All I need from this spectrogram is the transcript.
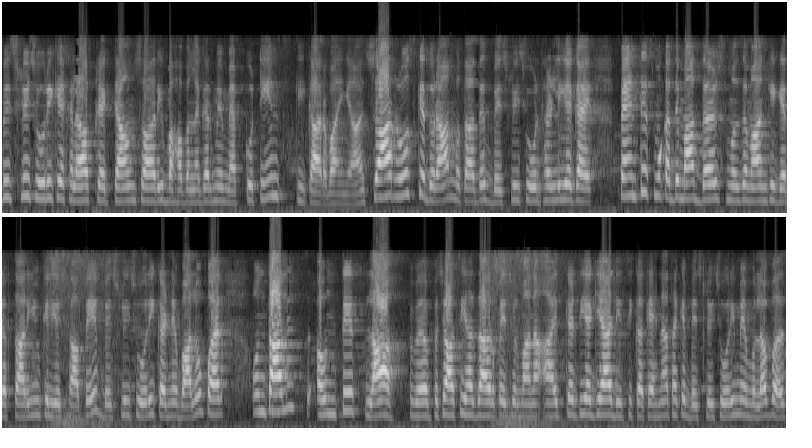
बिजली चोरी के खिलाफ क्रैकडाउन जारी। बहावलनगर में मैपको टीम्स की कार्रवाइयाँ। चार रोज के दौरान मुताद बिजली चोर धर लिए गए। 35 मुकदमा दर्ज मुलजमान की गिरफ्तारियों के लिए छापे। बिजली चोरी करने वालों पर उनतालीस, उनतीस लाख पचासी हज़ार रुपए जुर्माना आयद कर दिया गया। डीसी का कहना था कि बिजली चोरी में मुलवस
